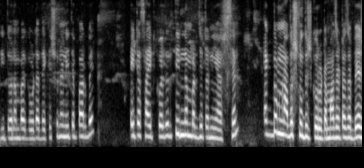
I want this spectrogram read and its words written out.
দ্বিতীয় নাম্বার গরুটা দেখে শুনে নিতে পারবে। এটা সাইড করে দেন তিন নাম্বার যেটা নিয়ে আসছেন একদম নাদুস নদুস গরুটা মাজা টাজা বেশ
